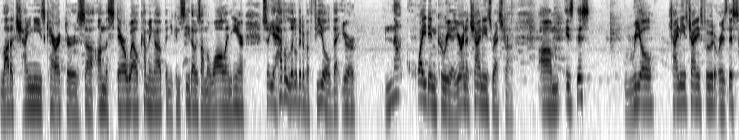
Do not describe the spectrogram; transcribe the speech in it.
A lot of Chinese characters uh, on the stairwell coming up, and you can see those on the wall in here. So you have a little bit of a feel that you're not quite in Korea. You're in a Chinese restaurant. Um, is this real Chinese Chinese food, or is this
